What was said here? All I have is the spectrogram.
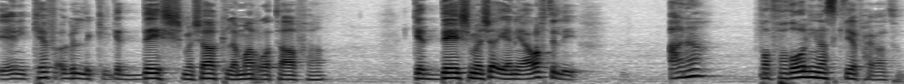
يعني كيف أقول لك قديش مشاكله مرة تافهة؟ قديش مشا يعني عرفت اللي أنا فضفضوا لي ناس كثير في حياتهم.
